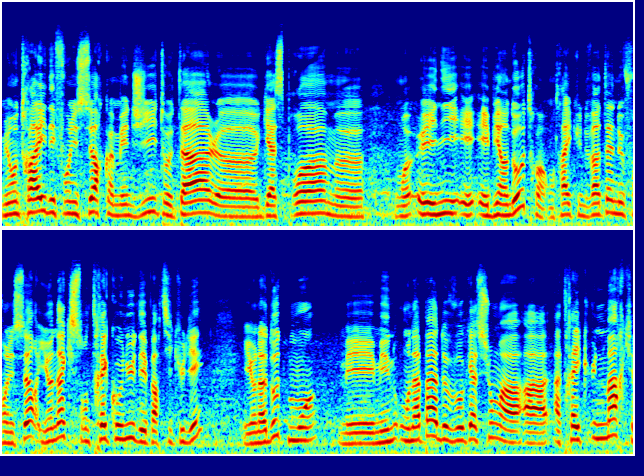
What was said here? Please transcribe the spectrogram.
Mais on travaille avec des fournisseurs comme Engie, Total, euh, Gazprom, euh, Eni et, et bien d'autres. On travaille avec une vingtaine de fournisseurs. Il y en a qui sont très connus des particuliers et il y en a d'autres moins. Mais, mais on n'a pas de vocation à, à- à travailler avec une marque.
